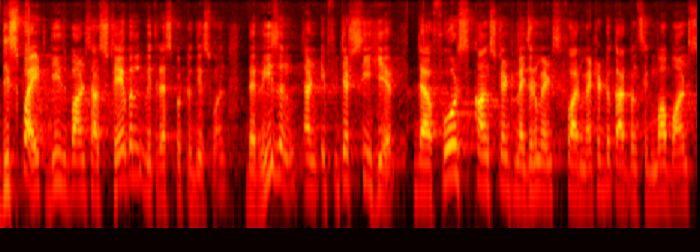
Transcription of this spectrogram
Despite these bonds are stable with respect to this one the reason and if you just see here the force constant measurements for metal to carbon sigma bonds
